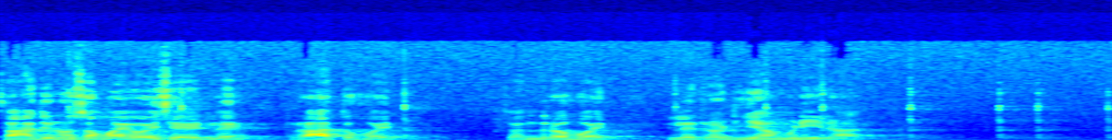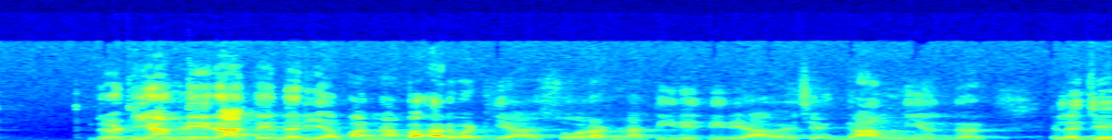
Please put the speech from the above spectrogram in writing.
સાંજનો સમય હોય છે એટલે રાત હોય, ચંદ્ર હોય એટલે રઢિયામણી રાત. રઢિયામણી રાતે દરિયાપારના બહારવટિયા સોરઠના તીરે તીરે આવે છે ગામની અંદર. એટલે જે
